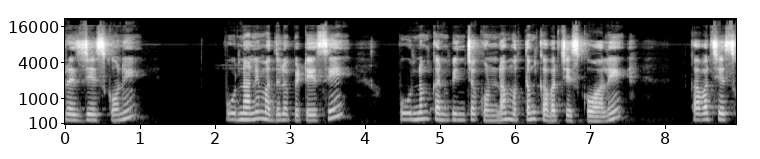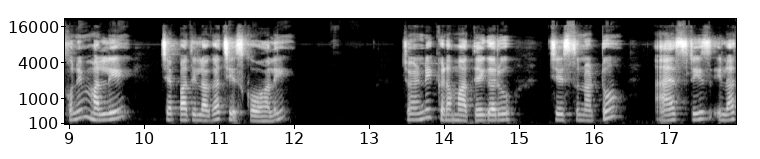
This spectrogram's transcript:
ప్రెస్ చేసుకొని పూర్ణాన్ని మధ్యలో పెట్టేసి పూర్ణం కనిపించకుండా మొత్తం కవర్ చేసుకోవాలి. కవర్ చేసుకొని మళ్ళీ చపాతీలాగా చేసుకోవాలి. చూడండి ఇక్కడ మా అత్తయ్య గారు చేస్తున్నట్టు యాస్టీజ్ ఇలా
